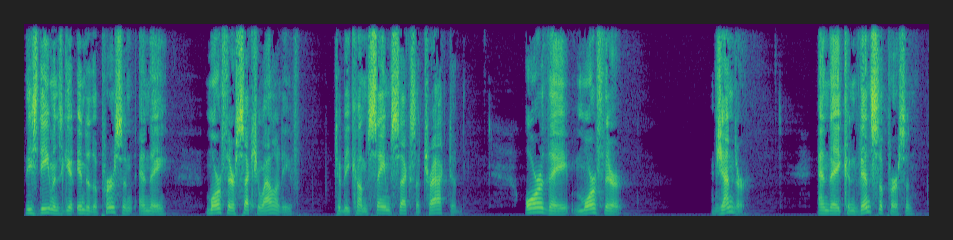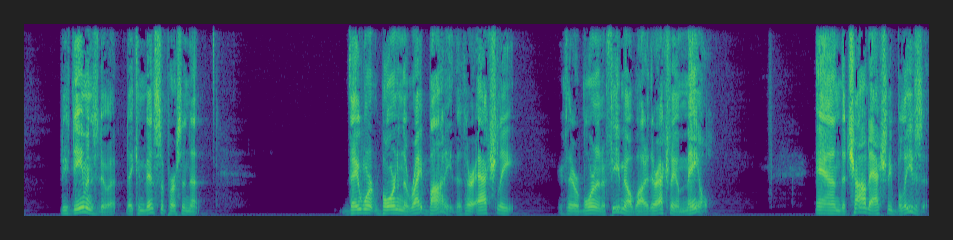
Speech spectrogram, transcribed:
These demons get into the person and they morph their sexuality to become same sex attracted, or they morph their gender and they convince the person, these demons do it, they convince the person that they weren't born in the right body, that they're actually, if they were born in a female body, they're actually a male. And the child actually believes it.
